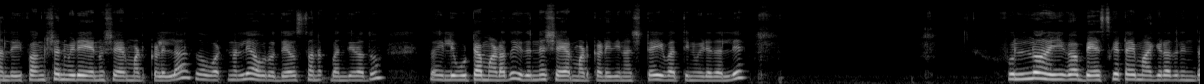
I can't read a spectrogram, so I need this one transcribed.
ಅಲ್ಲಿ ಫಂಕ್ಷನ್ ವಿಡಿಯೋ ಏನು ಶೇರ್ ಮಾಡ್ಕೊಳ್ಳಿಲ್ಲ. ಸೊ ಒಟ್ಟಿನಲ್ಲಿ ಅವರು ದೇವಸ್ಥಾನಕ್ಕೆ ಬಂದಿರೋದು. ಸೊ ಇಲ್ಲಿ ಊಟ ಮಾಡೋದು, ಇದನ್ನೇ ಶೇರ್ ಮಾಡ್ಕೊಂಡಿದ್ದೀನಿ ಅಷ್ಟೇ ಇವತ್ತಿನ ವಿಡಿಯೋದಲ್ಲಿ. ಫುಲ್ಲು ಈಗ ಬೇಸಿಗೆ ಟೈಮ್ ಆಗಿರೋದ್ರಿಂದ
